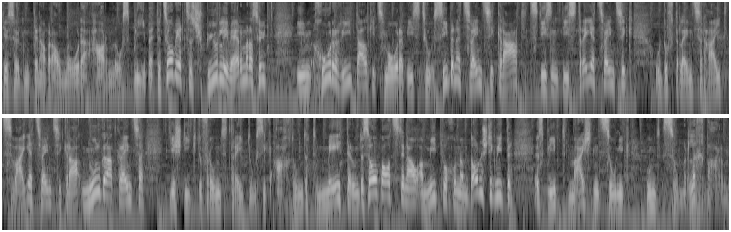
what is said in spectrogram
Die sollten dann aber auch morgen harmlos bleiben. Dazu wird es ein Spürchen wärmer als heute. Im Churer Rheintal gibt es morgen bis zu 27 Grad, zu diesen dies 23 und auf der Lenzer Heide 22 Grad. 0 Grad Grenze, die steigt auf rund 3800 Meter. Und so geht es dann auch am Mittwoch Mittwoch und am Donnerstag weiter. Es bleibt meistens sonnig und sommerlich warm.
